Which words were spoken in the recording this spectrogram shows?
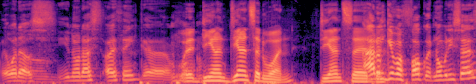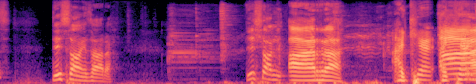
What else? You know that's I think. Um, What did Dion? Dion said one. Dion said. I don't give a fuck what nobody says. This song is Ara. This song is Ara. I can't. I can't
